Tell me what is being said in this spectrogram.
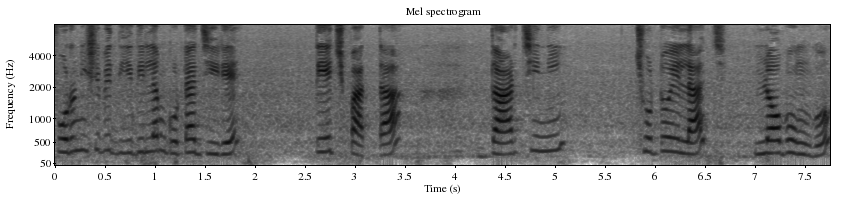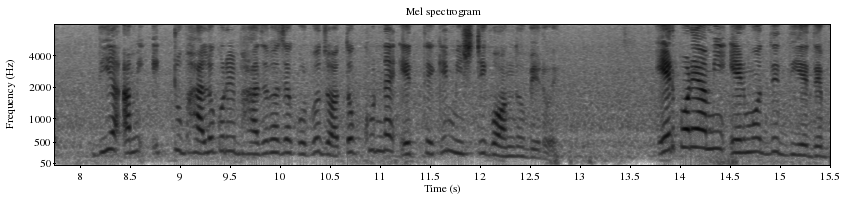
ফোড়ন হিসেবে দিয়ে দিলাম গোটা জিরে, তেজপাতা, দারচিনি, ছোট এলাচ, লবঙ্গ দিয়ে আমি একটু ভালো করে ভাজা ভাজা করব যতক্ষণ না এর থেকে মিষ্টি গন্ধ বেরোয়। এরপরে আমি এর মধ্যে দিয়ে দেব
